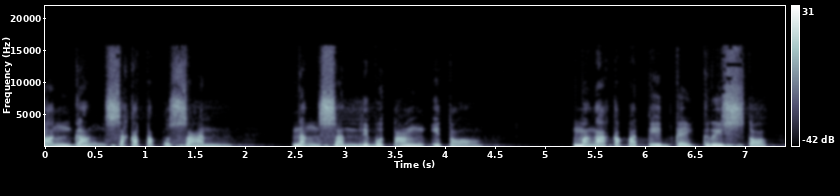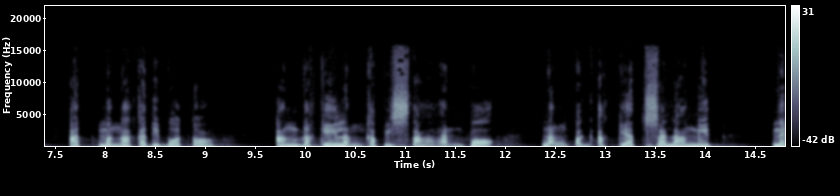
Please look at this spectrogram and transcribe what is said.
hanggang sa katapusan ng sanlibutang ito. Mga kapatid kay Kristo at mga kadiboto, ang dakilang kapistahan po ng pag-akyat sa langit ni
